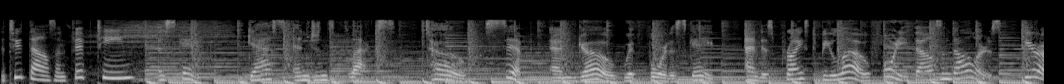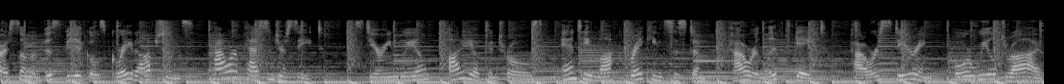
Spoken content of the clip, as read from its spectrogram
The 2015 Escape. Gas engines flex, tow, sip, and go with Ford Escape and is priced below $40,000. Here are some of this vehicle's great options. Power passenger seat, steering wheel, audio controls, anti-lock braking system, power lift gate, power steering, four-wheel drive,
